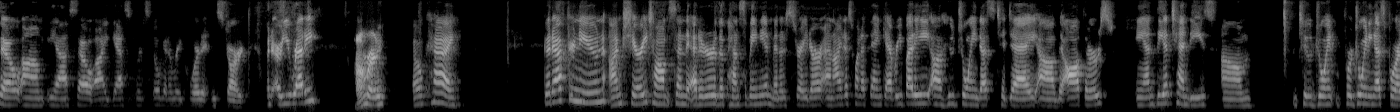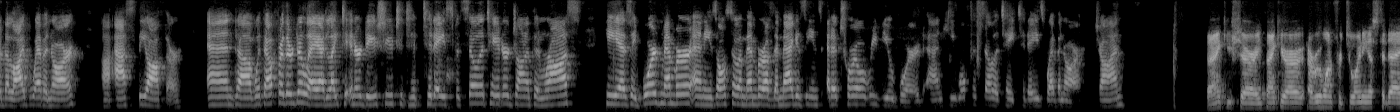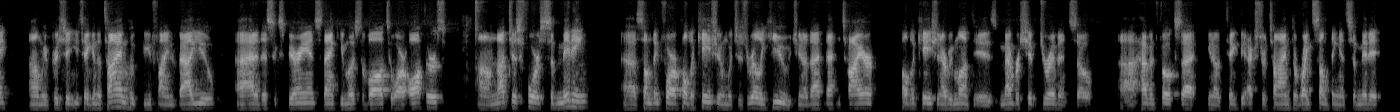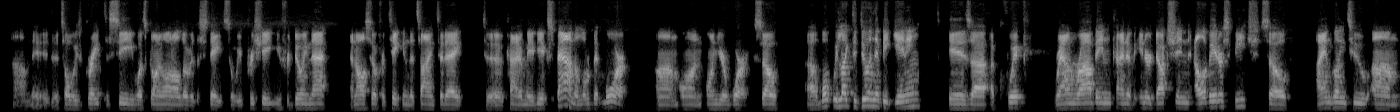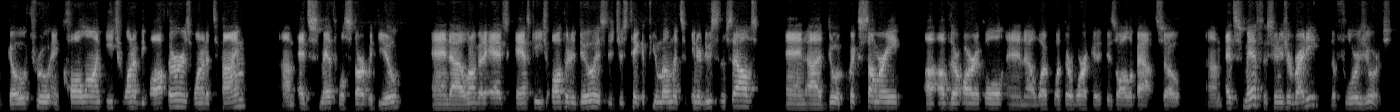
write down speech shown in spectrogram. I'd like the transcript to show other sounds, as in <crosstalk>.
So, um, yeah, so I guess we're still going to record it and start. But are you ready? I'm ready. Okay. Good afternoon. I'm Sheri Thompson, the editor of the Pennsylvania Administrator, and I just want to thank everybody uh, who joined us today, uh, the authors and the attendees, um, to join for joining us for the live webinar, uh, Ask the Author. And uh, without further delay, I'd like to introduce you to today's facilitator, Jonathan Ross. He is a board member and he's also a member of the magazine's editorial review board, and he will facilitate today's webinar. John? Thank you, Sheri. Thank you, er, everyone, for joining us today. Um, we appreciate you taking the time. Hope you find value uh, out of this experience. Thank you most of all to our authors, um, not just for submitting uh, something for our publication, which is really huge. You know, that, that entire publication every month is membership driven. So uh, having folks that, you know, take the extra time to write something and submit it, um, it, it's always great to see what's going on all over the state. So we appreciate you for doing that and also for taking the time today to kind of maybe expound a little bit more um, on, on your work. So uh, what we like to do in the beginning is uh, a quick round robin kind of introduction elevator speech. So I am going to um, go through and call on each one of the authors one at a time. Um, Ed Smith, we'll start with you. And uh, what I'm going to ask, ask each author to do is to just take a few moments, introduce themselves, and uh, do a quick summary uh, of their article and uh, what, what their work is all about. So, um, Ed Smith, as soon as you're ready, the floor is yours.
